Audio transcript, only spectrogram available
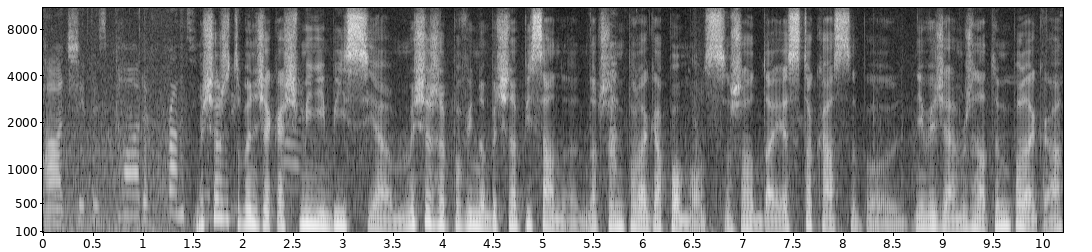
Hardship is part of frontier. Myślę, że to będzie jakaś mini misja. Myślę, że powinno być napisane, na czym polega pomoc, że oddaję 100 kasy, bo nie wiedziałem, że na tym polega.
